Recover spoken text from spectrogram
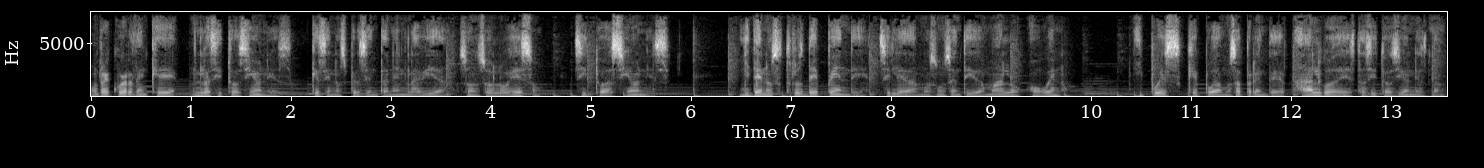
Recuerden que las situaciones que se nos presentan en la vida son solo eso, situaciones. Y de nosotros depende si le damos un sentido malo o bueno. Y pues que podamos aprender algo de estas situaciones, ¿no?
